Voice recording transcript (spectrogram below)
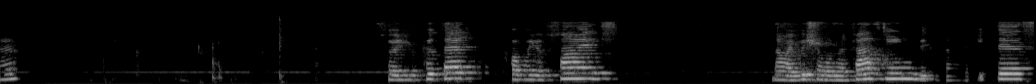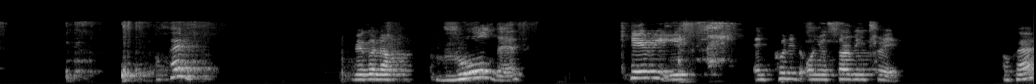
Okay. So you put that, cover your sides. Now I wish I wasn't fasting because I'm gonna eat this. Okay. We're gonna roll this, carry it, and put it on your serving tray. Okay?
